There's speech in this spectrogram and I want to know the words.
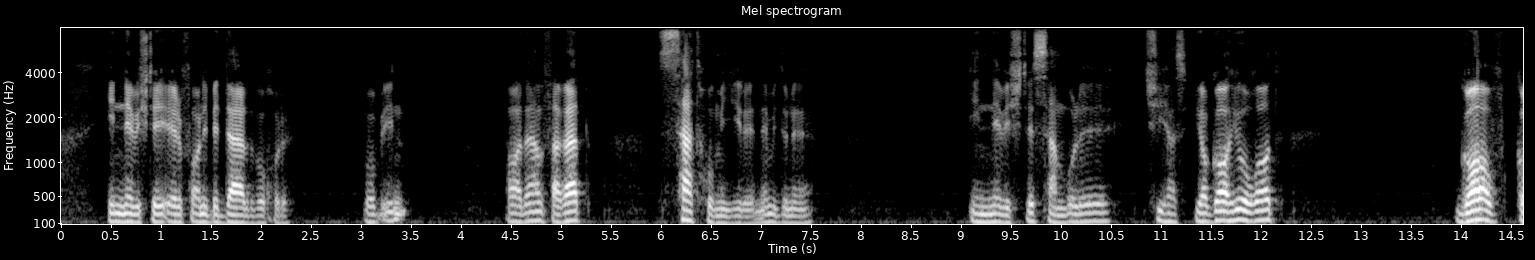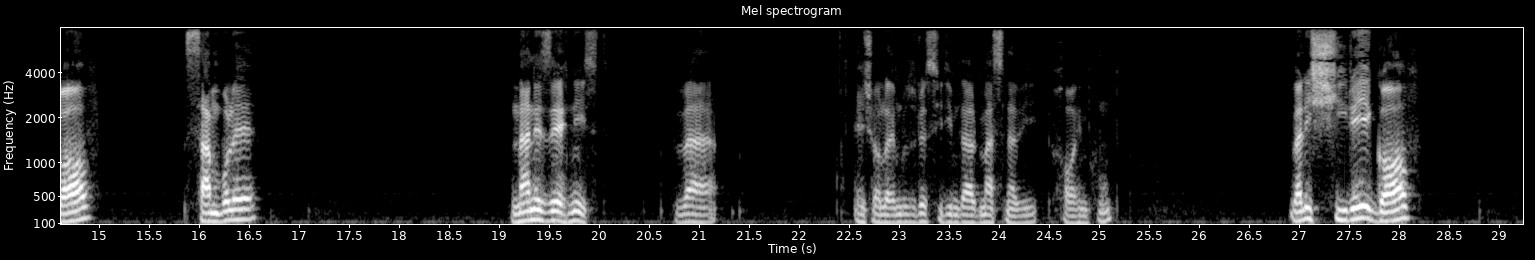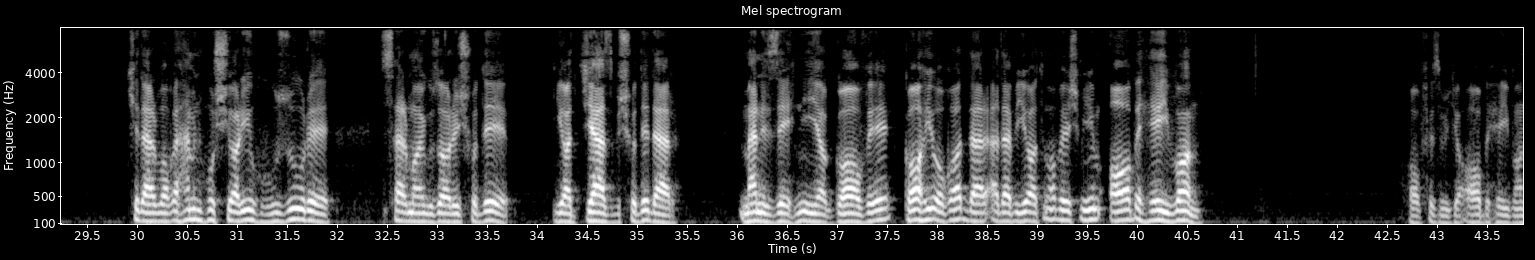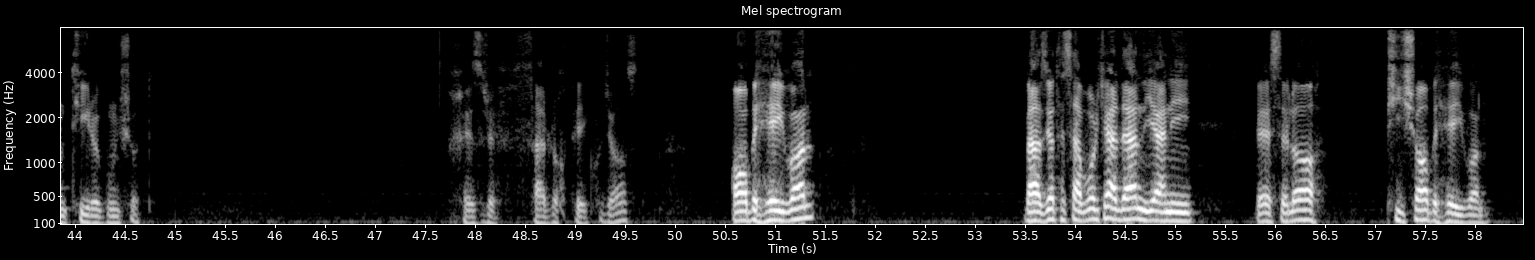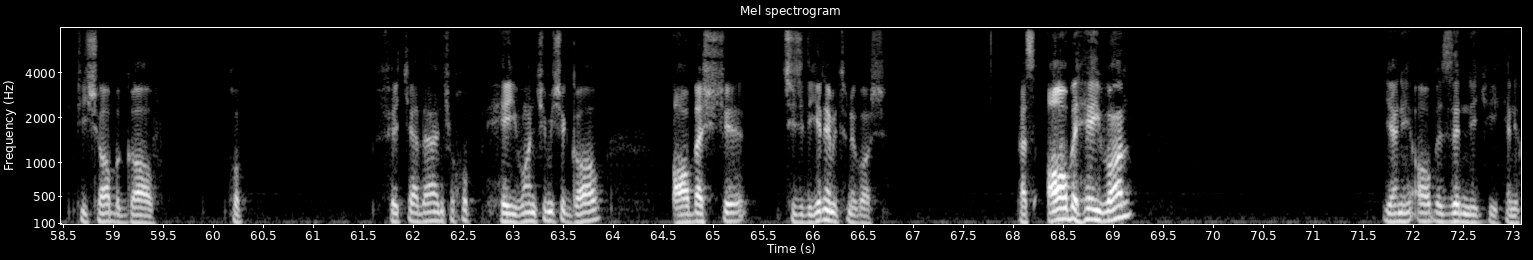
این نوشته عرفانی به درد بخوره؟ خب این آدم فقط سطح رو می‌گیره نمی‌دونه این نوشته سمبل چی هست. یا گاهی اوقات گاو گاو سمبل من ذهنی است و انشاءالله امروز رسیدیم در مصنوی خواهیم خوند. ولی شیره گاو که در واقع همین هوشیاری حضور سرمایه گذاری شده یا جذب شده در من ذهنی یا گاوه گاهی اوقات در ادبیات ما بهش میگیم آب حیوان. حافظ میگه آب حیوان تیرگون شد. خزر فرخ پی کجاست؟ آب حیوان بعضیا تصور کردن یعنی به اصطلاح پیشاب حیوان پیشاب گاو. خب فکر کردن که خب حیوان چی میشه؟ گاو. آبش که چیزی دیگه نمی‌تونه باشه. پس آب حیوان یعنی آب زندگی یعنی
